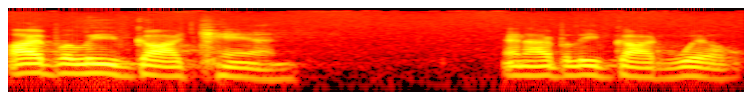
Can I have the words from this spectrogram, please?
I believe God can, and I believe God will.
